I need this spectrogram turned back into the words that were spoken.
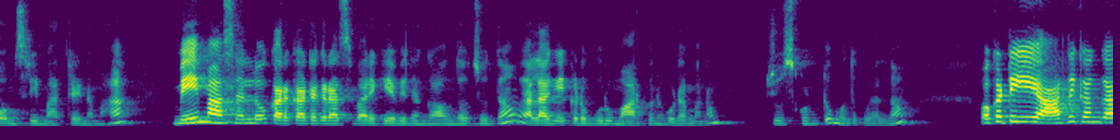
ఓం శ్రీ మాత్రే నమ. మే మాసంలో కర్కాటక రాశి వారికి ఏ విధంగా ఉందో చూద్దాం. అలాగే ఇక్కడ గురు మార్పును కూడా మనం చూసుకుంటూ ముందుకు వెళ్దాం. ఒకటి ఆర్థికంగా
